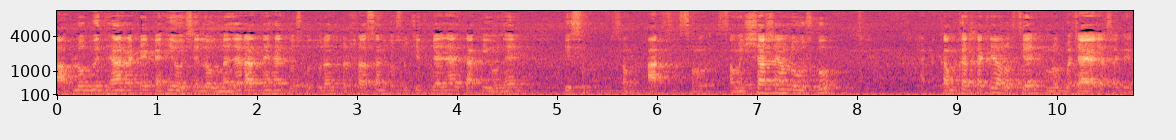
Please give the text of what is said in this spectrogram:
आप लोग भी ध्यान रखें, कहीं वैसे लोग नज़र आते हैं तो उसको तुरंत प्रशासन को सूचित किया जाए ताकि उन्हें इस समस्या से हम लोग उसको कम कर सके और उससे हम लोग बचाया जा सके।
